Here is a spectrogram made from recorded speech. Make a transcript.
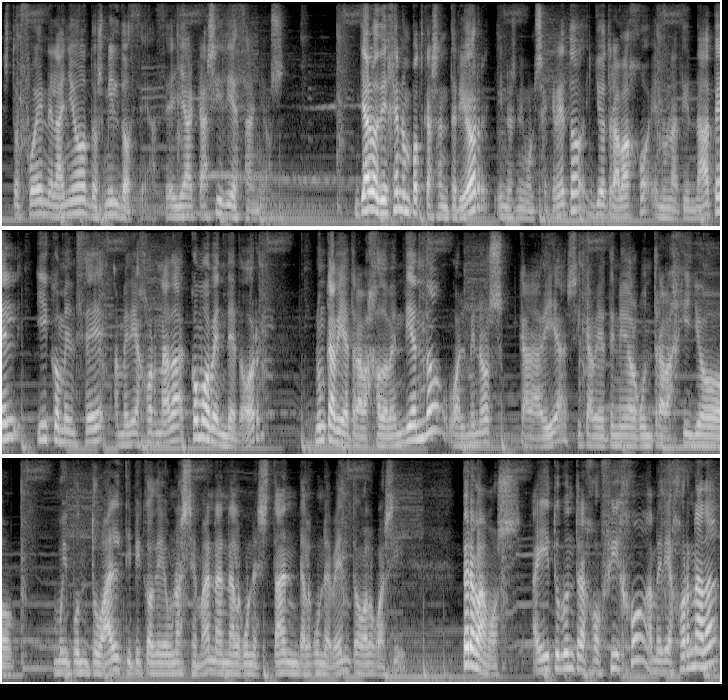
Esto fue en el año 2012, hace ya casi 10 años. Ya lo dije en un podcast anterior, y no es ningún secreto, yo trabajo en una tienda Apple y comencé a media jornada como vendedor. Nunca había trabajado vendiendo, o al menos cada día, sí que había tenido algún trabajillo muy puntual, típico de una semana en algún stand de algún evento o algo así. Pero vamos, ahí tuve un trabajo fijo a media jornada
